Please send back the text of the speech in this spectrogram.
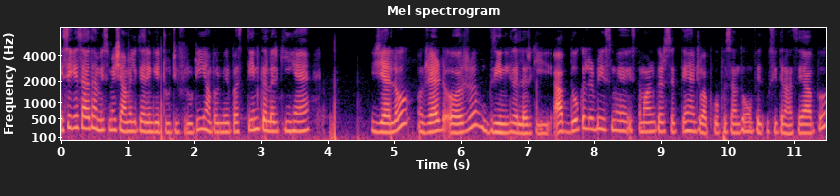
इसी के साथ हम इसमें शामिल करेंगे टूटी फ्रूटी यहाँ पर मेरे पास तीन कलर की हैं। येलो, रेड और ग्रीन कलर की। आप दो कलर भी इसमें इस्तेमाल कर सकते हैं जो आपको पसंद हो, फिर उसी तरह से आप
